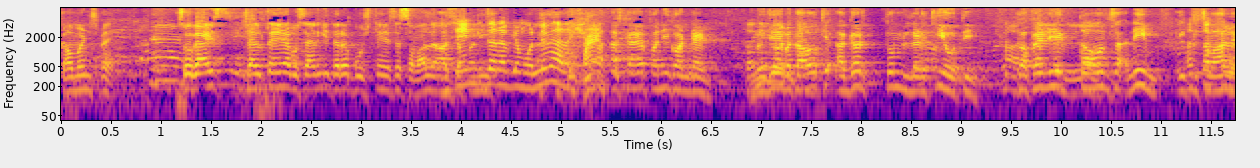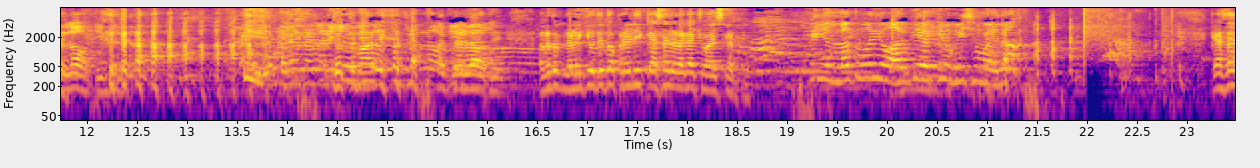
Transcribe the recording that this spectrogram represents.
कमेंट्स में। सो so गाइस चलते हैं। अब हुसैन की तरफ़ पूछते हैं ऐसे सवाल। हुसैन की तरफ़ क्या मोहल्ले में आ रहा है आज का है फनी कंटेंट मुझे ये बताओ कि अगर तुम लड़की होती तो अपने लिए कौन सा नहीं एक सवाल है। होती तो तुम्हारे होती। अगर तुम लड़की होती तो अपने लिए कैसा लड़का चॉइस करती? तो अल्लाह तुम्हारी आवाज़ भी ऐसी हो गई शमाइला कैसा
